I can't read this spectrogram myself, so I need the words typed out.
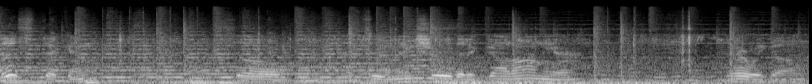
this sticking, so had to make sure that it got on here. There we go.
